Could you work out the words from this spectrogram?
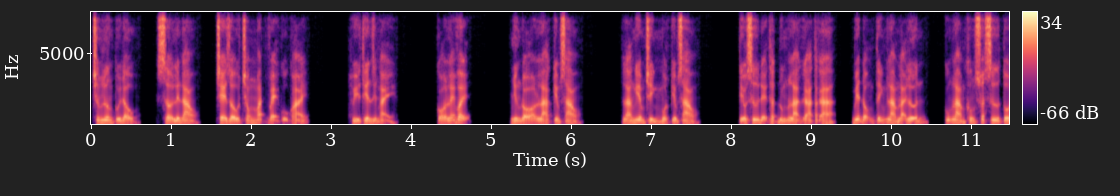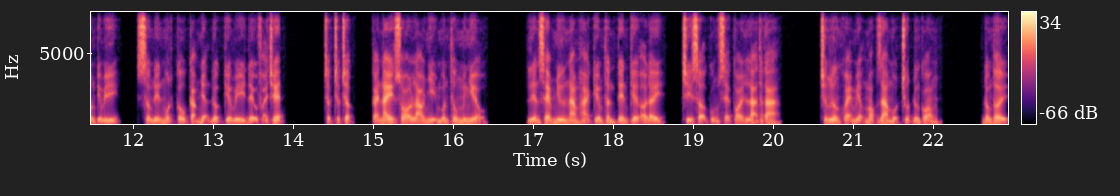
Trương lương túi đầu, sờ lên ao che giấu trong mắt vẻ của quái. Hủy thiên diệt này có lẽ vậy. Nhưng đó là kiếm sao? Là nghiêm chỉnh một kiếm sao? Tiểu sư đệ thật đúng là gà tạc à biết động tĩnh làm lại lớn, cũng làm không xuất sư tôn kiếm ý, sớm đến một câu cảm nhận được kiếm ý đều phải chết. Chật chật chật cái này so lão nhị muốn thông minh nhiều. Liền xem như nam hải kiếm thần tên kia ở đây, chỉ sợ cũng sẽ coi là thật ta trương lương khỏe miệng móc ra một chút đường cong. Đồng thời,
